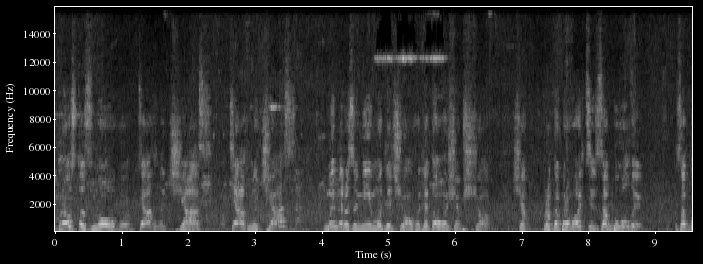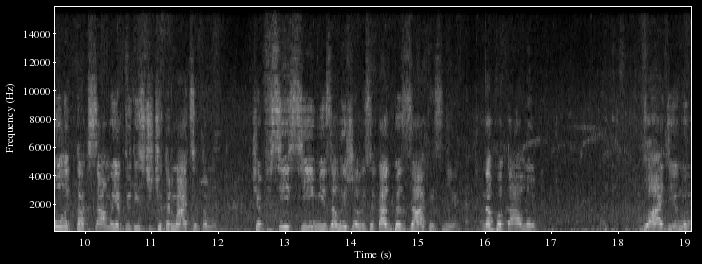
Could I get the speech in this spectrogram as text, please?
просто знову тягнуть час. Тягнуть час. Ми не розуміємо для чого. Для того, щоб що? Щоб про добровольців забули, забули так само, як в 2014-му, щоб всі сім'ї залишилися так беззахисні на поталу владі. Ну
